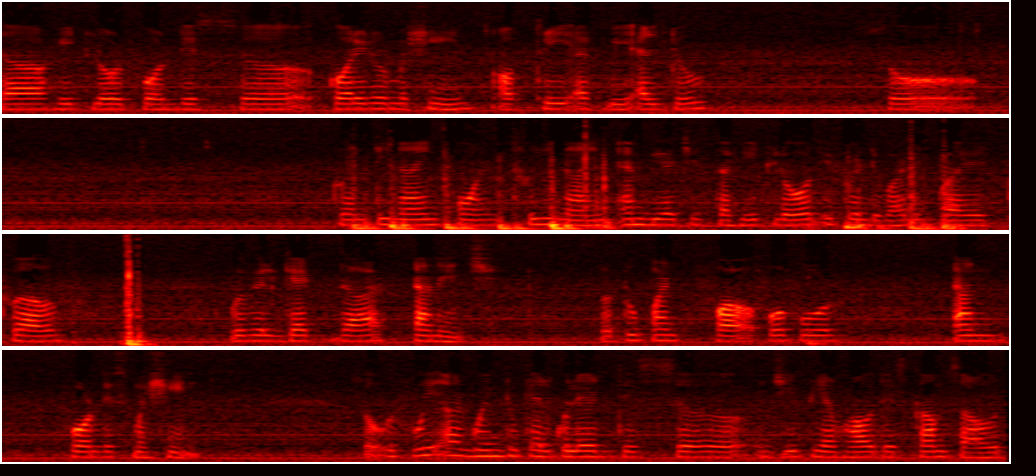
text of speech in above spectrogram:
the heat load for this uh, corridor machine of 3FBL2 so 29.39 MBH is the heat load. If we divide it by 12 we will get the tonnage. So 2.44 ton for this machine. So if we are going to calculate this uh, GPM how this comes out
